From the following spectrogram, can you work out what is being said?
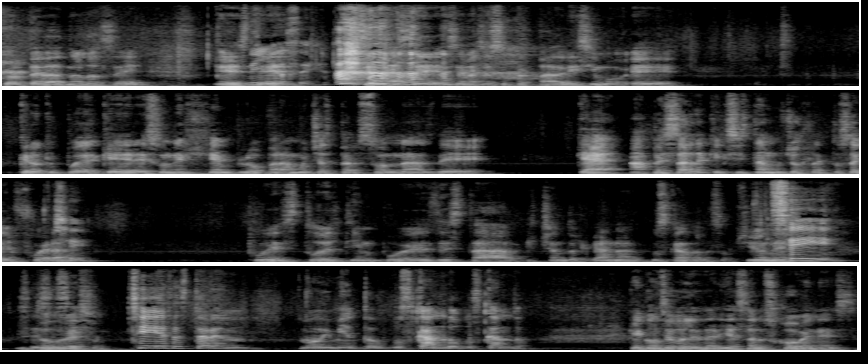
corta edad? No lo sé. Este, Ni yo sé. se me hace, se me hace súper padrísimo. eh, creo que, puede, que eres un ejemplo para muchas personas de que a, a pesar de que existan muchos retos allá afuera, Sí. pues todo el tiempo es de estar echándole ganas, buscando las opciones Sí, y sí, todo eso. Sí, es estar en movimiento, buscando, buscando. ¿Qué consejo le darías a los jóvenes,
